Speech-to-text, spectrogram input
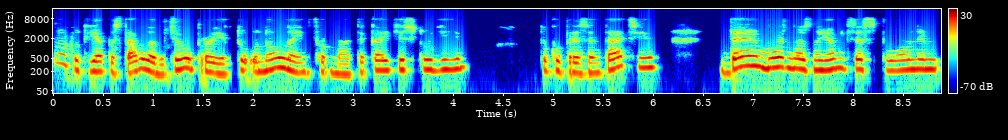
Ну, Тут я поставила до цього проєкту оновлена інформатика it студії, таку презентацію, де можна ознайомитися з повним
